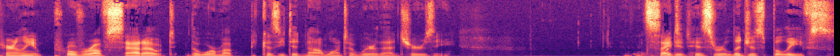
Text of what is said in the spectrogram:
Apparently, Provorov sat out the warm-up because he did not want to wear that jersey. It cited his religious beliefs.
